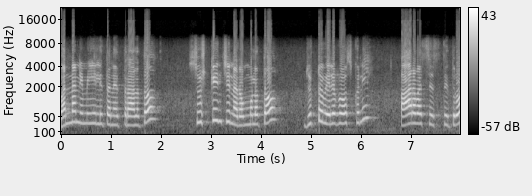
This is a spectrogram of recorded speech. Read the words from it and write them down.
వర్ణ నిమీలిత నేత్రాలతో శుష్కించిన రొమ్ములతో జుట్టు విరబోసుకుని పారవస్య స్థితిలో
